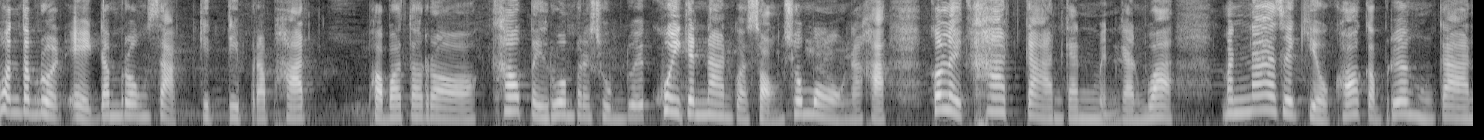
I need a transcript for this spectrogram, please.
พลตำรวจเอกดำรงศักดิ์กิติประพัฒน์พบตรเข้าไปร่วมประชุมด้วยคุยกันนานกว่า 2 ชั่วโมงนะคะ ก็เลยคาดการณ์กันเหมือนกันว่า มันน่าจะเกี่ยวข้องกับเรื่องของการ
